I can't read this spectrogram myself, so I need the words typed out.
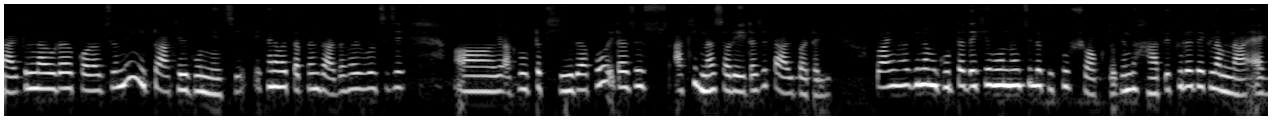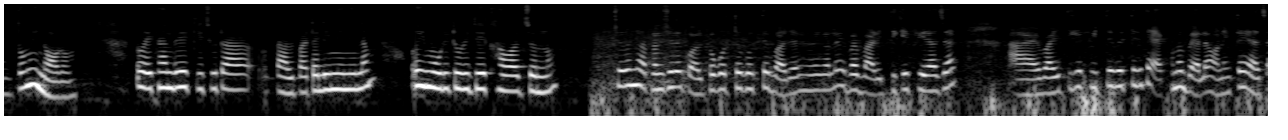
নারকেল নাড়ুটা করার জন্যই একটু আখের গুড় নিয়েছি। এখানে আবার আপনার দাদাভাই বলছে যে আখের খেয়ে দেখো। এটা হচ্ছে আখের না সরি এটা হচ্ছে তাল পাটালি। তো আমি ভাবছিলাম গুড়টা দেখে মনে হচ্ছিল কি খুব শক্ত, কিন্তু হাতে তুলে দেখলাম না, একদমই নরম। তো এখান থেকে কিছুটা তাল পাটালি নিয়ে নিলাম, ওই মুড়ি টুড়ি দিয়ে খাওয়ার জন্য। চলুন আপনাদের সাথে গল্প করতে করতে বাজার হয়ে গেল। এবার বাড়ির দিকে ফেরা যাক। আর বাড়ির দিকে ফিরতে ফিরতে কিন্তু এখনও বেলা অনেকটাই আছে।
